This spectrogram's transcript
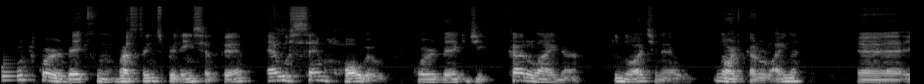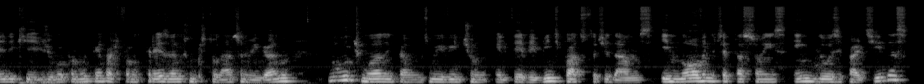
Outro quarterback com bastante experiência até é o Sam Howell, quarterback de Carolina do Norte, né? O North Carolina. É, ele que jogou por muito tempo, acho que foram três anos como titular, se não me engano. No último ano, então, 2021, ele teve 24 touchdowns e 9 interceptações em 12 partidas.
